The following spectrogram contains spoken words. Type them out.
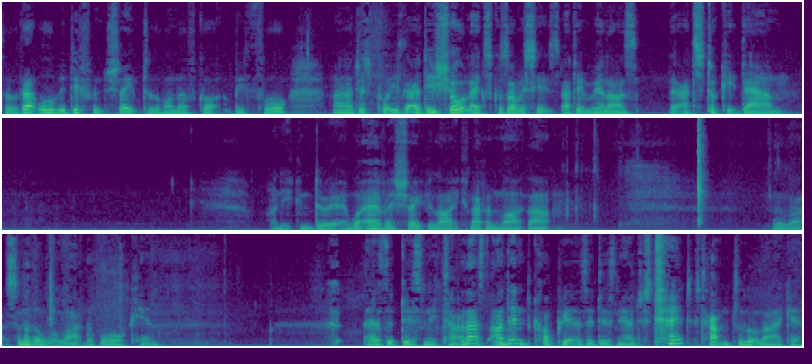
So that will be different shape to the one I've got before. And I just put his, I do short legs because obviously it's, I didn't realise that I'd stuck it down. And you can do it in whatever shape you like. You can have them like that. Look like some of them look like the walking. There's a Disney tie. That's I didn't copy it as a Disney. I just it just happened to look like it.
